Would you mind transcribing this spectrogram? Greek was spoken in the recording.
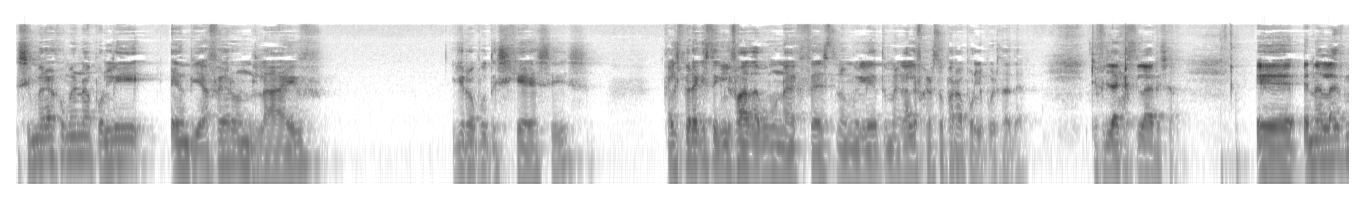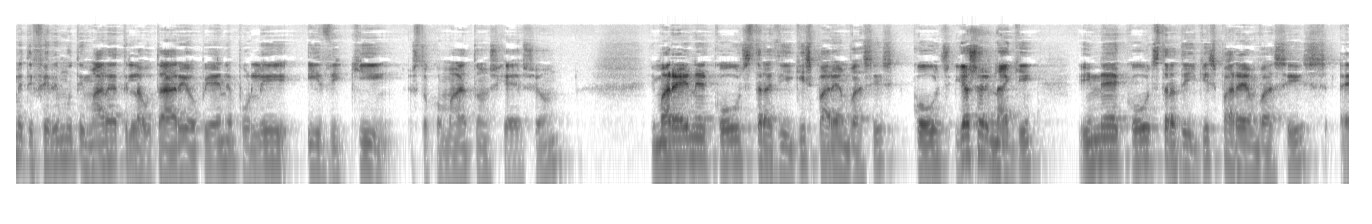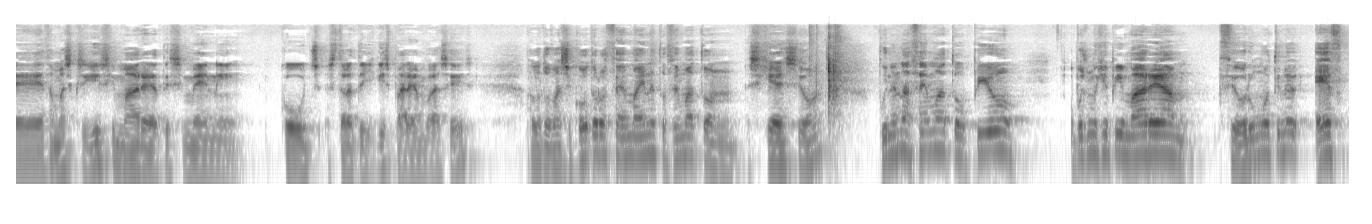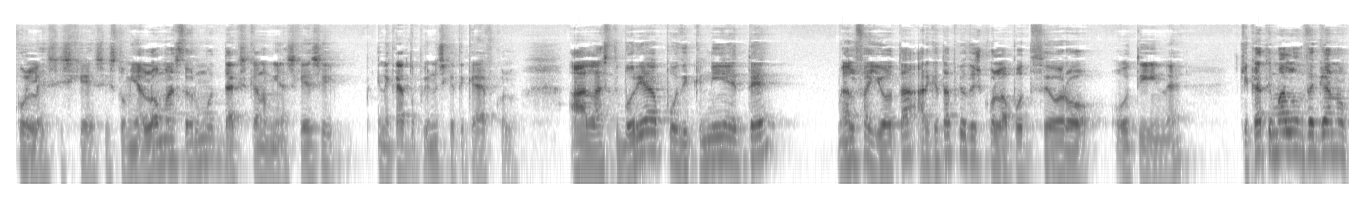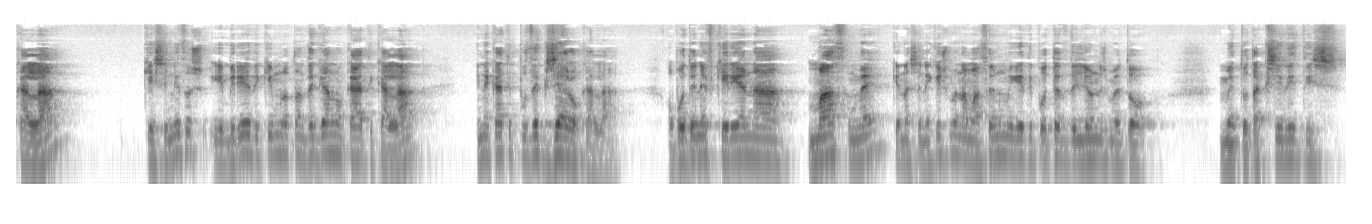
Σήμερα έχουμε ένα πολύ ενδιαφέρον live γύρω από τις σχέσεις. Καλησπέρα και στην Γλυφάδα που ήμουν εχθέ στην ομιλία του. Μεγάλη ευχαριστώ πάρα πολύ που ήρθατε. Και φιλιά και στη Λάρισα. Ε, ένα live με τη φίλη μου τη Μάρια τη Λαουτάρη, η οποία είναι πολύ ειδική στο κομμάτι των σχέσεων. Η Μάρια είναι coach στρατηγικής παρέμβασης. Coach, γεια σου Αρινάκη. Είναι coach στρατηγικής παρέμβασης. Ε, θα μας εξηγήσει η Μάρια τι σημαίνει coach στρατηγικής παρέμβασης. Αλλά το βασικότερο θέμα είναι το θέμα των σχέσεων, που είναι ένα θέμα το οποίο, όπως μου είχε πει η Μάρια, θεωρούμε ότι είναι εύκολες οι σχέσεις. Στο μυαλό μας θεωρούμε ότι εντάξει, κάνω μια σχέση, είναι κάτι το οποίο είναι σχετικά εύκολο. Αλλά στην πορεία αποδεικνύεται με αλφαγιώτα αρκετά πιο δύσκολο από ό,τι θεωρώ ότι είναι και κάτι μάλλον δεν κάνω καλά και συνήθως η εμπειρία δική μου όταν δεν κάνω κάτι καλά είναι κάτι που δεν ξέρω καλά. Οπότε είναι ευκαιρία να μάθουμε και να συνεχίσουμε να μαθαίνουμε γιατί ποτέ δεν τελειώνεις με το, με το ταξίδι της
